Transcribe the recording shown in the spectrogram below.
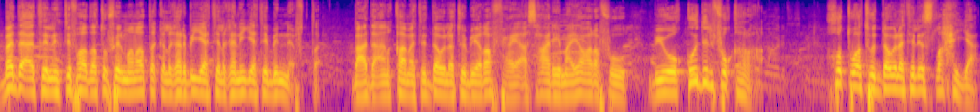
بدأت الانتفاضة في المناطق الغربية الغنية بالنفط بعد أن قامت الدولة برفع أسعار ما يعرف بوقود الفقراء. خطوة الدولة الإصلاحية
